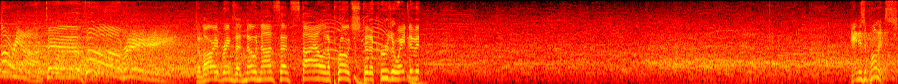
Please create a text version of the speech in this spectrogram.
Ariya Daivari. Daivari brings a no-nonsense style and approach to the cruiserweight division. And his opponents,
